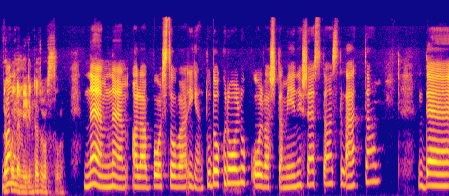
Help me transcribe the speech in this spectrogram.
de van... akkor nem érintett rosszul? Nem, nem, alapból, szóval igen, tudok róluk, olvastam én is ezt, azt láttam, de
